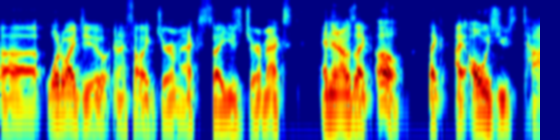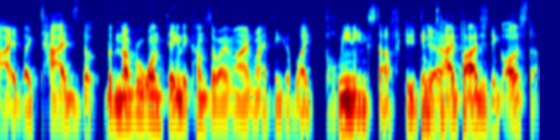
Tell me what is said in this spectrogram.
uh, what do I do? And I saw like Germ-X, so I used Germ-X, and then I was like, oh, like I always use Tide. Like Tide's the the number one thing that comes to my mind when I think of like cleaning stuff. Because you think Yeah. Tide Pods, you think all this stuff.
